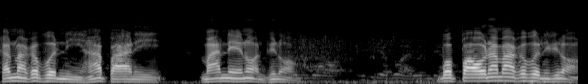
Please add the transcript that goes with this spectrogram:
คันมากับเพิ่นนี่หาปลานี่มาแน่นอนพี่น้องบ่เป่านะมากับเพิ่นนี่พี่น้อง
